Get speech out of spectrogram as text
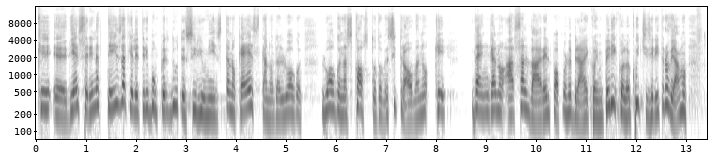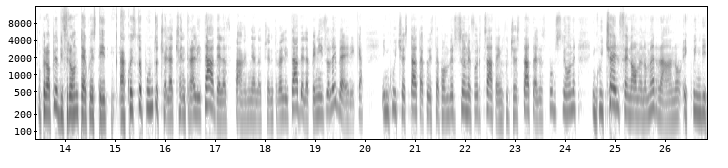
che, eh, di essere in attesa che le tribù perdute si riuniscano, che escano dal luogo, luogo nascosto dove si trovano, che vengano a salvare il popolo ebraico in pericolo. Qui ci ritroviamo proprio di fronte a, questi, a questo punto c'è la centralità della Spagna, la centralità della penisola iberica, in cui c'è stata questa conversione forzata, in cui c'è stata l'espulsione, in cui c'è il fenomeno marrano e quindi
